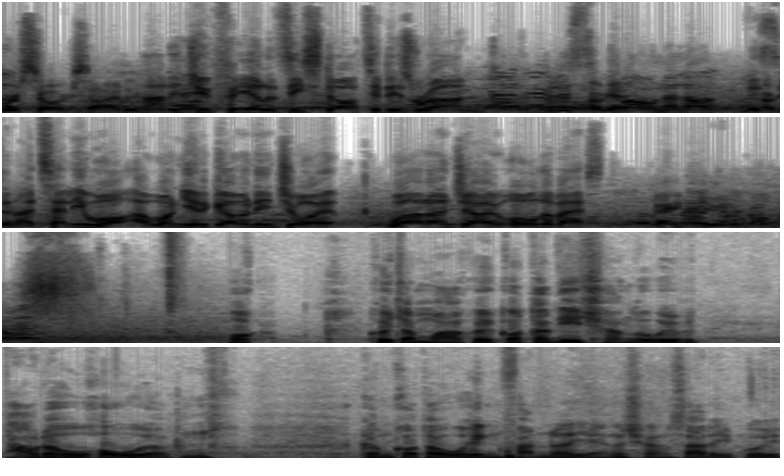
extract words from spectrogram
We're so excited. How did you feel as he started his run? Okay. Listen, I tell you what, I want you to go and enjoy it. Well done, Joe. All the best. Thank you. 哦，佢就咁话，佢觉得呢场佢会跑得好好嘅，咁咁觉得好兴奋啦，赢一场沙地杯。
